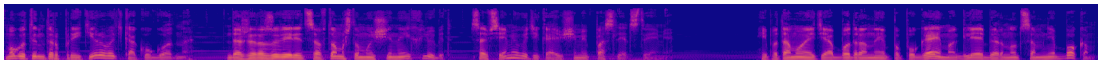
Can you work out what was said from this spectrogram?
могут интерпретировать как угодно. Даже разувериться в том, что мужчина их любит, со всеми вытекающими последствиями. И потому эти ободранные попугаи могли обернуться мне боком.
